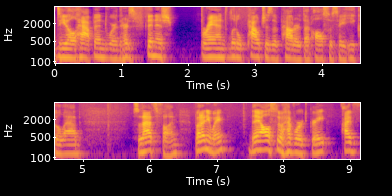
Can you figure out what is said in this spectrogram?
deal happened where there's Finish brand little pouches of powder that also say Ecolab. So that's fun. But anyway, they also have worked great. I've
